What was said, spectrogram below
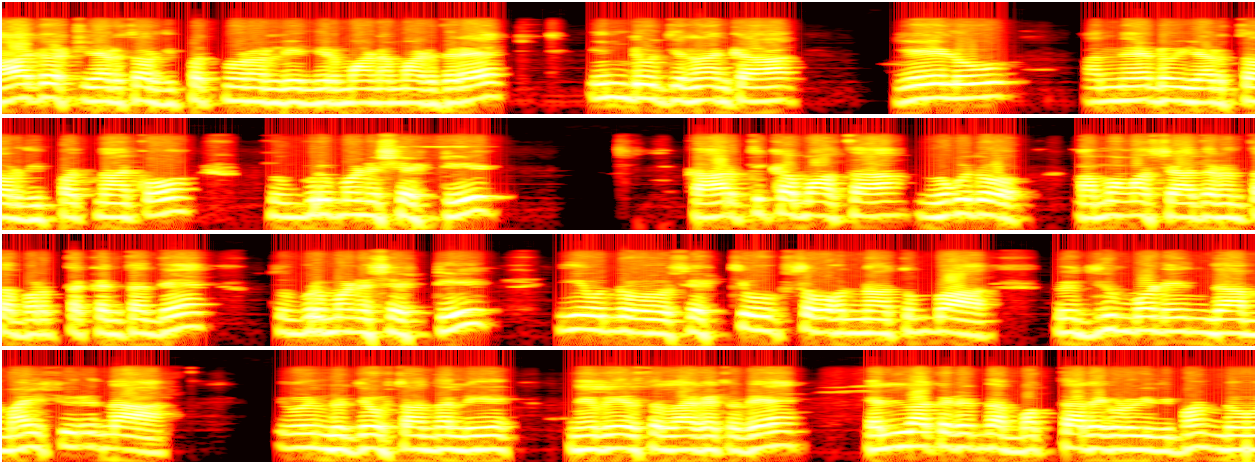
ಆಗಸ್ಟ್ ಎರಡ್ ಸಾವಿರದ ಇಪ್ಪತ್ತ್ ನಿರ್ಮಾಣ ಮಾಡಿದರೆ ಇಂದು ದಿನಾಂಕ ಏಳು ಹನ್ನೆರಡು, ಎರಡ್ ಸಾವಿರದ ಇಪ್ಪತ್ನಾಲ್ಕು ಸುಬ್ರಹ್ಮಣ್ಯ ಷಷ್ಠಿ ಕಾರ್ತಿಕ ಮಾಸ ಮುಗಿದು ಅಮಾವಾಸ್ಯೆ ಆದ ನಂತರ ಬರತಕ್ಕಂಥದ್ದೇ ಸುಬ್ರಹ್ಮಣ್ಯ ಷಷ್ಠಿ ಈ ಒಂದು ಷಷ್ಠಿ ಉತ್ಸವವನ್ನ ತುಂಬಾ ವಿಜೃಂಭಣೆಯಿಂದ ಮೈಸೂರಿನ ಈ ಒಂದು ದೇವಸ್ಥಾನದಲ್ಲಿ ನೆರವೇರಿಸಲಾಗುತ್ತದೆ. ಎಲ್ಲ ಕಡೆಯಿಂದ ಭಕ್ತಾದಿಗಳು ಇಲ್ಲಿ ಬಂದು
